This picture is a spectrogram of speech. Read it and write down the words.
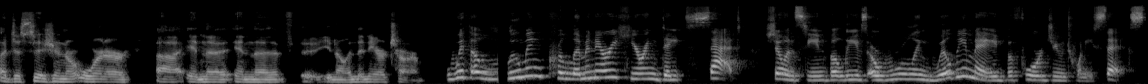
a decision or order uh, in the in the you know in the near term. With a looming preliminary hearing date set, Schoenstein believes a ruling will be made before June 26th.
